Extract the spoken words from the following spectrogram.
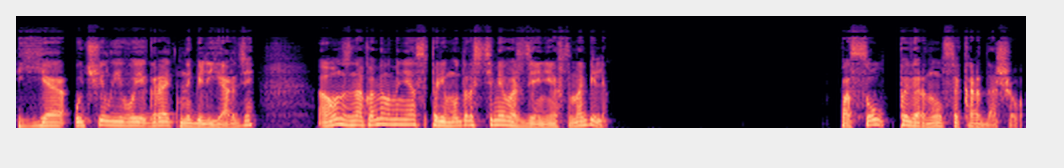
Я учил его играть на бильярде, а он знакомил меня с премудростями вождения автомобиля. Посол повернулся к Ардашеву.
